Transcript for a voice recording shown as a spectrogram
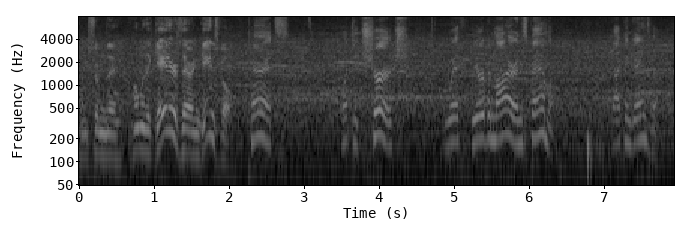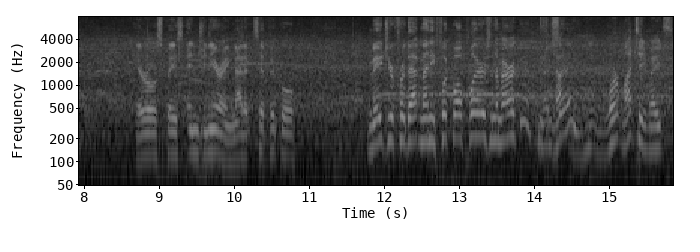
Comes from the home of the Gators there in Gainesville. Parents went to church with the Urban Meyer and his family back in Gainesville. Aerospace engineering, not a typical major for that many football players in America, would you say? Weren't my teammates.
